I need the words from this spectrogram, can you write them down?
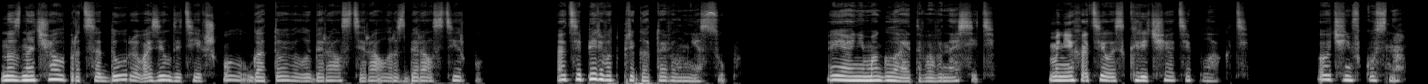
назначал процедуры, возил детей в школу, готовил, убирал, стирал, разбирал стирку. А теперь вот приготовил мне суп. Я не могла этого выносить. Мне хотелось кричать и плакать. «Очень вкусно»,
